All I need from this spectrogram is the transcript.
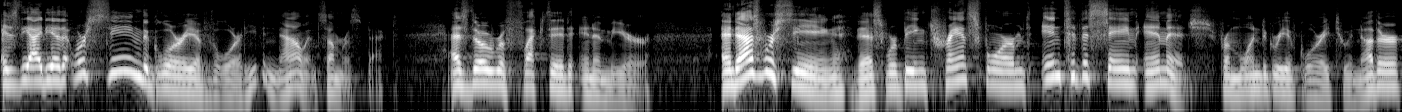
is the idea that we're seeing the glory of the Lord, even now in some respect, as though reflected in a mirror. And as we're seeing this, we're being transformed into the same image from one degree of glory to another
